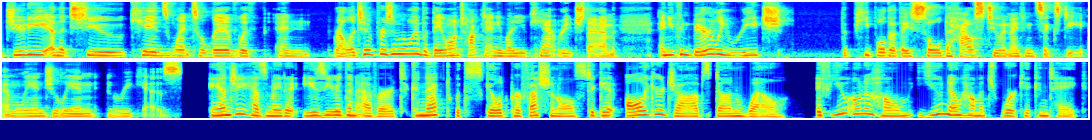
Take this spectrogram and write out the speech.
Judy and the two kids went to live with an relative, presumably, but they won't talk to anybody. You can't reach them, and you can barely reach the people that they sold the house to in 1960, Emily and Julian Enriquez. Angie has made it easier than ever to connect with skilled professionals to get all your jobs done well. If you own a home, you know how much work it can take,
